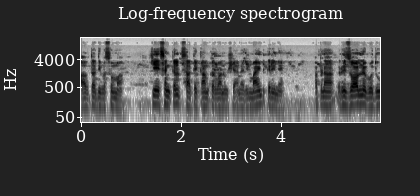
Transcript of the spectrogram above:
આવતા દિવસોમાં જે સંકલ્પ સાથે કામ કરવાનું છે અને રિમાઇન્ડ કરીને આપણા રિઝોલ્વને વધુ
